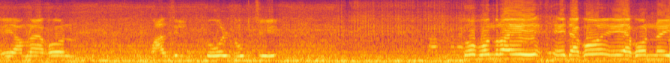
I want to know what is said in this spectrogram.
এই আমরা এখন পালসিল টোল ঢুকছি। তো বন্ধুরা, এই এই দেখো, এই এখন এই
